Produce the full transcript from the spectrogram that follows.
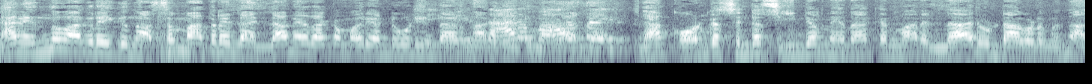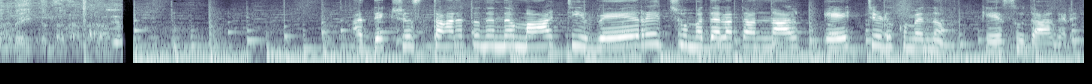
ഞാൻ എന്നും ആഗ്രഹിക്കുന്നു. അസം മാത്രമല്ല എല്ലാ നേതാക്കന്മാരും രണ്ടു കൂടി ഉണ്ടാവണമെന്ന് ആഗ്രഹിക്കുന്ന ആളാണ്. ഞാൻ കോൺഗ്രസിന്റെ സീനിയർ നേതാക്കന്മാർ എല്ലാവരും ഉണ്ടാവണമെന്ന് ആഗ്രഹിക്കുന്നവരാണ്. അധ്യക്ഷ സ്ഥാനത്തു നിന്ന് മാറ്റി വേറെ ചുമതല തന്നാൽ ഏറ്റെടുക്കുമെന്നും കെ സുധാകരൻ.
